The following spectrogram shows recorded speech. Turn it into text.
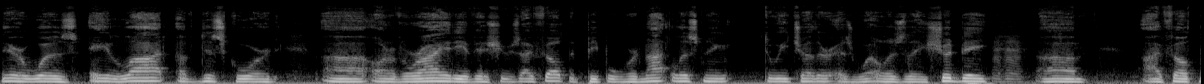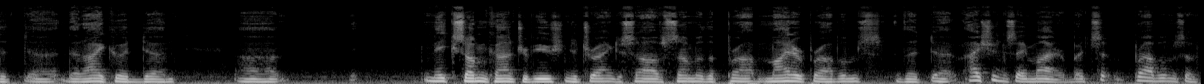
there was a lot of discord uh, on a variety of issues. I felt that people were not listening to each other as well as they should be. Mm-hmm. Um, I felt that uh, that I could uh, uh make some contribution to trying to solve some of the pro- minor problems that uh, I shouldn't say minor, but problems of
